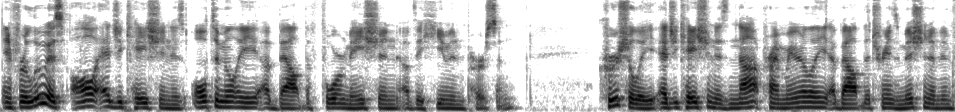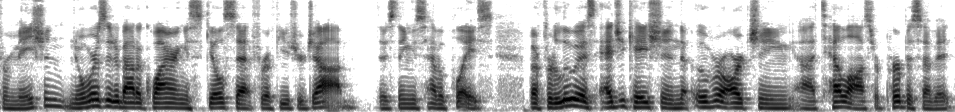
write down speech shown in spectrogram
And for Lewis, all education is ultimately about the formation of the human person. Crucially, education is not primarily about the transmission of information, nor is it about acquiring a skill set for a future job. Those things have a place. But for Lewis, education, the overarching uh, telos or purpose of it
